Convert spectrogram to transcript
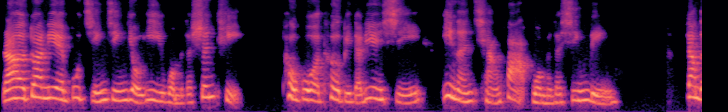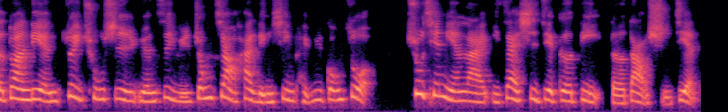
然而，锻炼不仅仅有益我们的身体，透过特别的练习，亦能强化我们的心灵。这样的锻炼最初是源自于宗教和灵性培育工作，数千年来已在世界各地得到实践。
